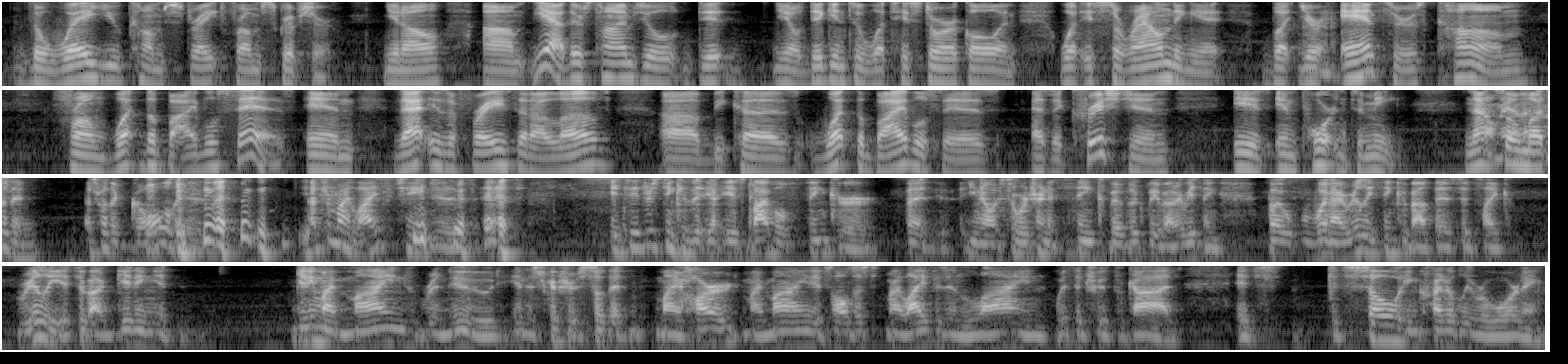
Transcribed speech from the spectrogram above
the way you come straight from Scripture. You know, um, yeah, there's times you'll di- you know dig into what's historical and what is surrounding it, but your mm-hmm. answers come from what the Bible says, and that is a phrase that I love uh, because what the Bible says as a Christian is important to me. Not oh, so much. That's where the gold is. that's where my life changes, and it's it's interesting because it, it's Bible thinker, but you know, so we're trying to think biblically about everything. But when I really think about this, it's like really it's about getting it getting my mind renewed in the scriptures so that my heart my mind it's all just my life is in line with the truth of god it's it's so incredibly rewarding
